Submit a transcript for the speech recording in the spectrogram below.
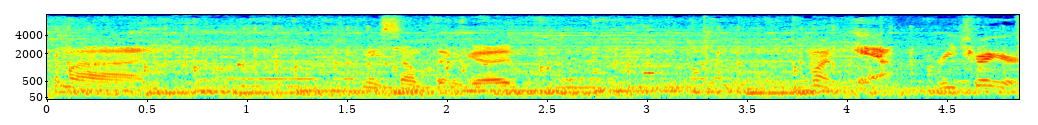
Come on. Give me something good. Come on, yeah, re-trigger.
